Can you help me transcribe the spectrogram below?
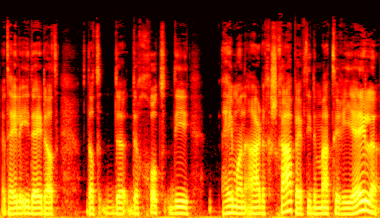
Het hele idee dat, dat de, de God die hemel en aarde geschapen heeft, die de materiële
